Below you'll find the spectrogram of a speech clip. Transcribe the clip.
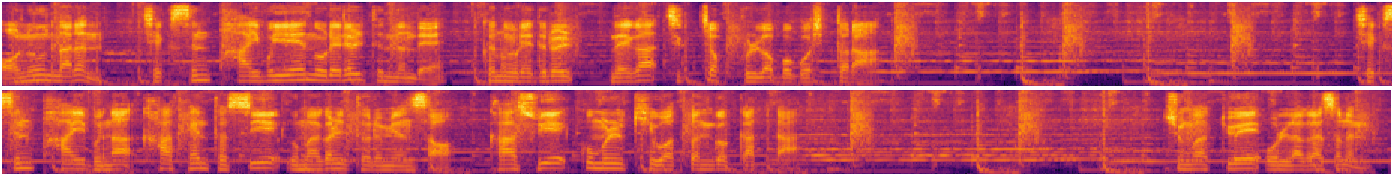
어느 날은 잭슨 5의 노래를 듣는데 그 노래들을 내가 직접 불러보고 싶더라. 잭슨 5나 카펜터스의 음악을 들으면서 가수의 꿈을 키웠던 것 같다. 중학교에 올라가서는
